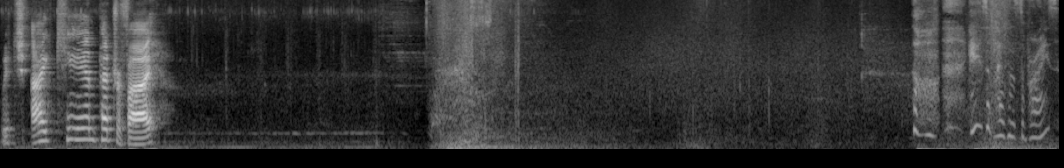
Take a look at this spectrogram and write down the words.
Which I can petrify. Oh, here's a pleasant surprise.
